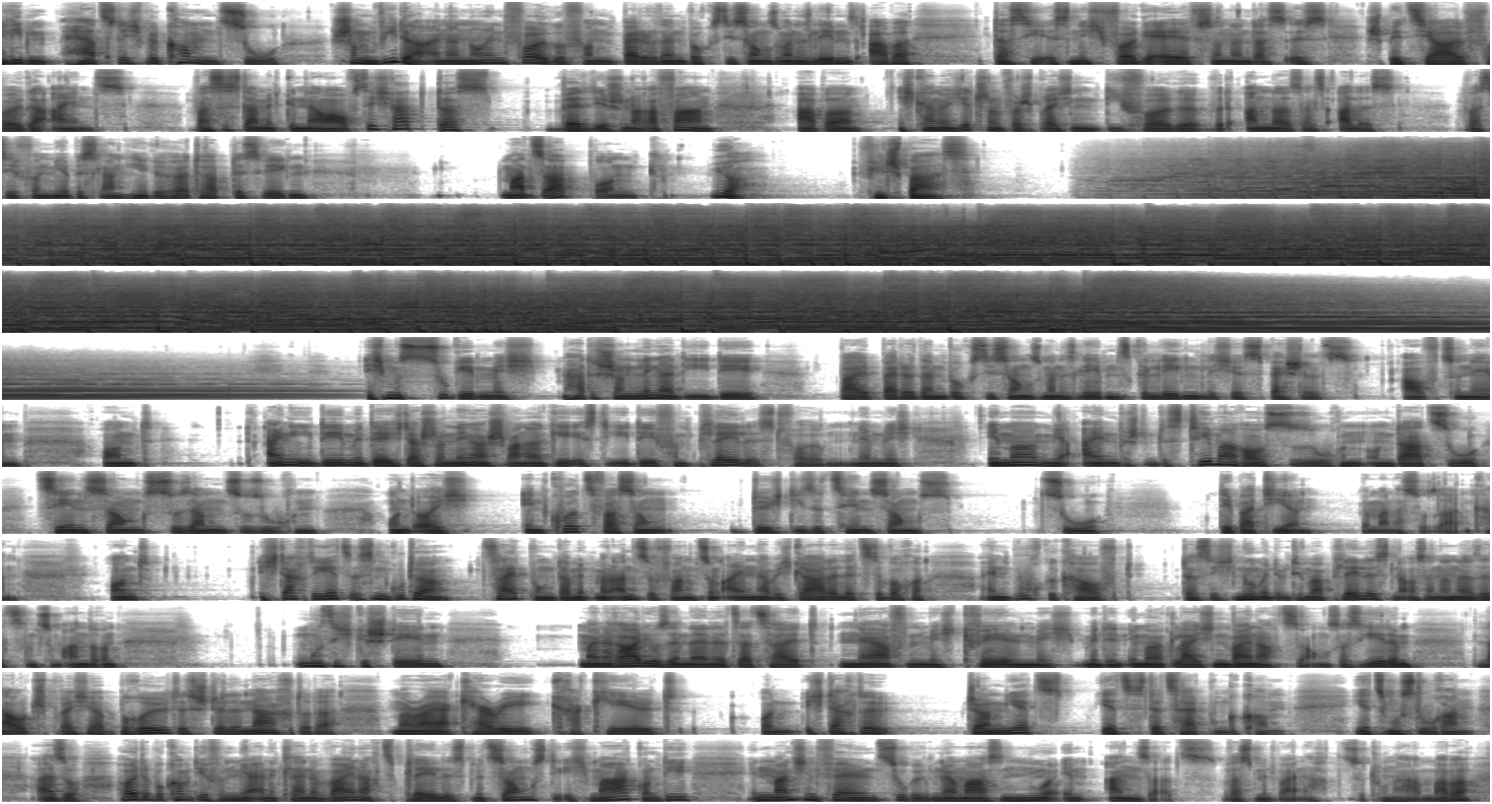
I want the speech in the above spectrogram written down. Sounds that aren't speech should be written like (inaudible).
Ihr Lieben, herzlich willkommen zu schon wieder einer neuen Folge von Better Than Books, die Songs meines Lebens. Aber das hier ist nicht Folge 11, sondern das ist Spezial Folge 1. Was es damit genau auf sich hat, das werdet ihr schon noch erfahren. Aber ich kann euch jetzt schon versprechen, die Folge wird anders als alles, was ihr von mir bislang hier gehört habt. Deswegen Mats ab und ja, viel Spaß. Ich muss zugeben, ich hatte schon länger die Idee, bei Better Than Books die Songs meines Lebens gelegentliche Specials aufzunehmen. Und eine Idee, mit der ich da schon länger schwanger gehe, ist die Idee von Playlist-Folgen, nämlich immer mir ein bestimmtes Thema rauszusuchen und dazu zehn Songs zusammenzusuchen und euch in Kurzfassung durch diese zehn Songs zu debattieren, wenn man das so sagen kann. Und ich dachte, jetzt ist ein guter Zeitpunkt, damit mal anzufangen. Zum einen habe ich gerade letzte Woche ein Buch gekauft, das sich nur mit dem Thema Playlisten auseinandersetzt und zum anderen muss ich gestehen, meine Radiosender in letzter Zeit nerven mich, quälen mich mit den immer gleichen Weihnachtssongs. Aus jedem Lautsprecher brüllt es Stille Nacht oder Mariah Carey krakeelt und ich dachte, John, jetzt, jetzt ist der Zeitpunkt gekommen jetzt musst du ran. Also, heute bekommt ihr von mir eine kleine Weihnachtsplaylist mit Songs, die ich mag und die in manchen Fällen zugegebenermaßen nur im Ansatz was mit Weihnachten zu tun haben. Aber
